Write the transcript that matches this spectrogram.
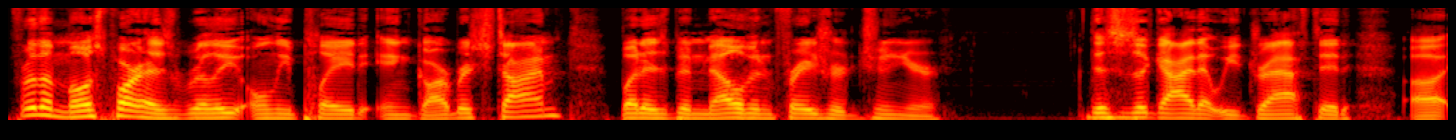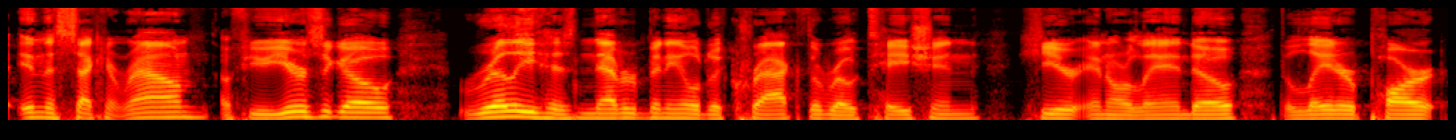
for the most part has really only played in garbage time, but has been Melvin Frazier Jr. This is a guy that we drafted uh, in the second round a few years ago. Really has never been able to crack the rotation here in Orlando. The later part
